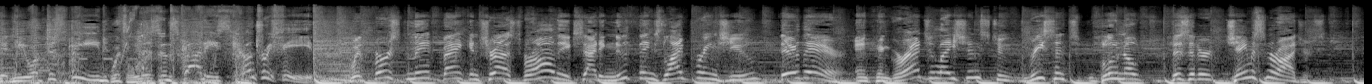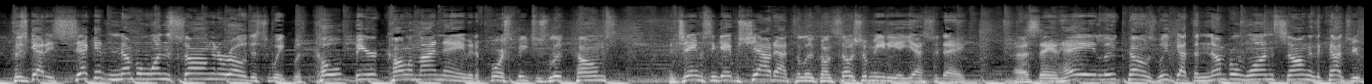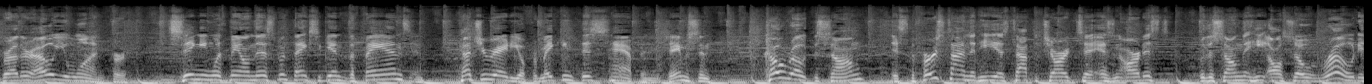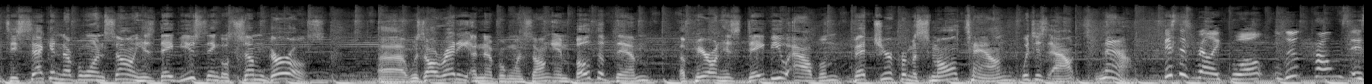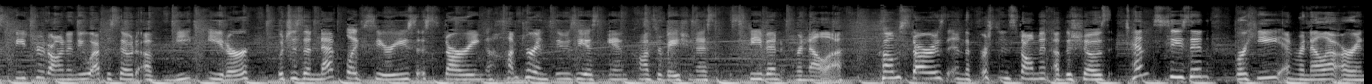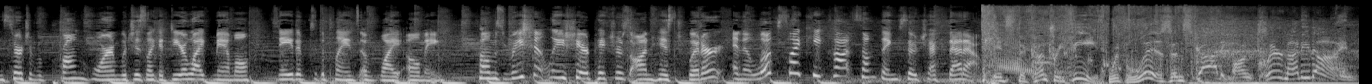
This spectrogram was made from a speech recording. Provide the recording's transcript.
Getting you up to speed with Liz and Scotty's Country Feed. With First Mid Bank and Trust for all the exciting new things life brings you, they're there. And congratulations to recent Blue Note visitor Jameson Rodgers, who's got his second number one song in a row this week with Cold Beer Calling My Name. It, of course, features Luke Combs. And Jameson gave a shout out to Luke on social media yesterday, uh, saying, Hey, Luke Combs, we've got the number one song in the country, brother. I owe you one for singing with me on this one. Thanks again to the fans and Country Radio for making this happen. Jameson co-wrote the song. It's the first time that he has topped the charts uh, as an artist with a song that he also wrote. It's his second number one song. His debut single, Some Girls, uh, was already a number one song, and both of them appear on his debut album, Bet You're From a Small Town, which is out now. This is really cool. Luke Combs is featured on a new episode of Meat Eater, which is a Netflix series starring hunter enthusiast and conservationist Steven Rinella. Combs stars in the first installment of the show's 10th season, where he and Rinella are in search of a pronghorn, which is like a deer like mammal native to the plains of Wyoming. Combs recently shared pictures on his Twitter, and it looks like he caught something, so check that out. It's the Country Feed with Liz and Scotty on Clear 99.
